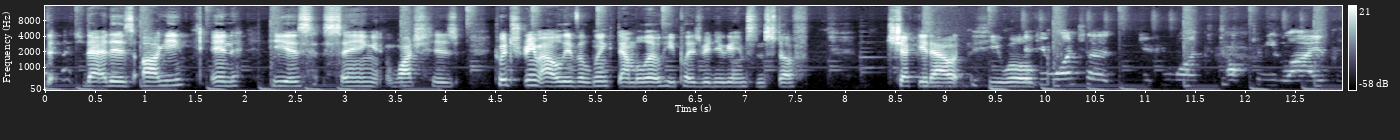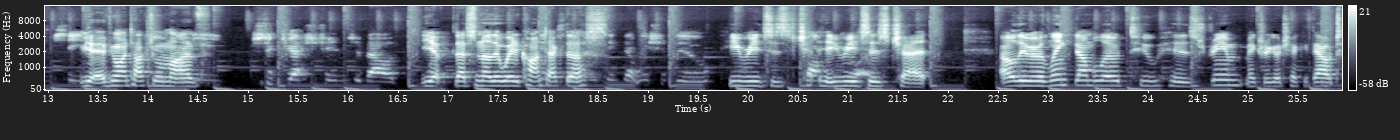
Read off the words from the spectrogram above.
Th- that is Augie, and he is saying watch his Twitch stream. I'll leave a link down below. He plays video games and stuff. Check it out. He will. If you want to, if you want to talk to me live and see, Yeah, if you want to talk to him live. Suggestions about Yep, that's another way to contact that us. Think that we should do. He reads his ch- Talk he reads his chat. I'll leave a link down below to his stream. Make sure you go check it out.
